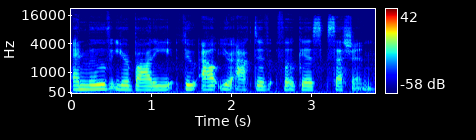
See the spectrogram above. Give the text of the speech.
and move your body throughout your active focus session.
